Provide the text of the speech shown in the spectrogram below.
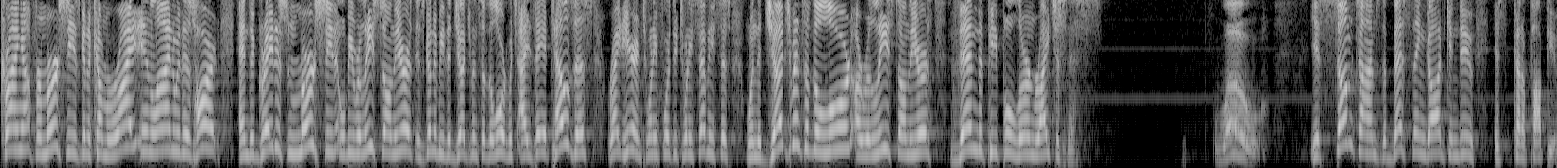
crying out for mercy, is going to come right in line with his heart. And the greatest mercy that will be released on the earth is going to be the judgments of the Lord, which Isaiah tells us right here in 24 through 27. He says, When the judgments of the Lord are released on the earth, then the people learn righteousness. Whoa. Yes, sometimes the best thing God can do is kind of pop you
